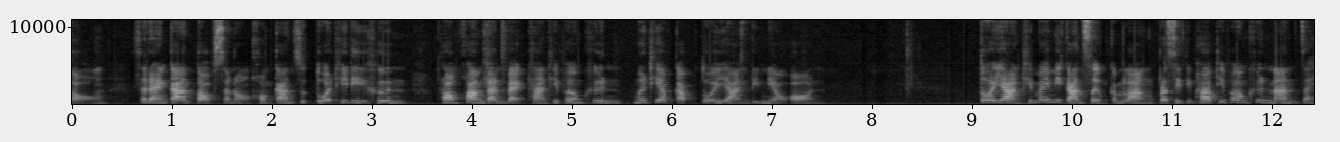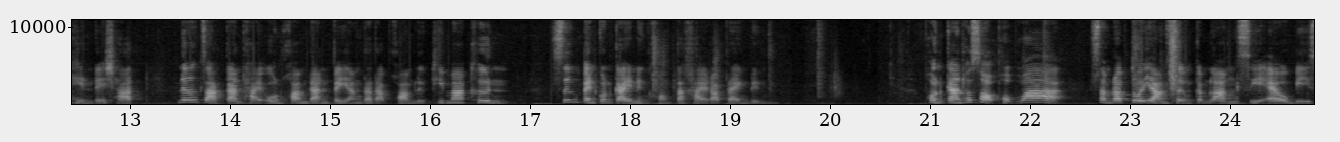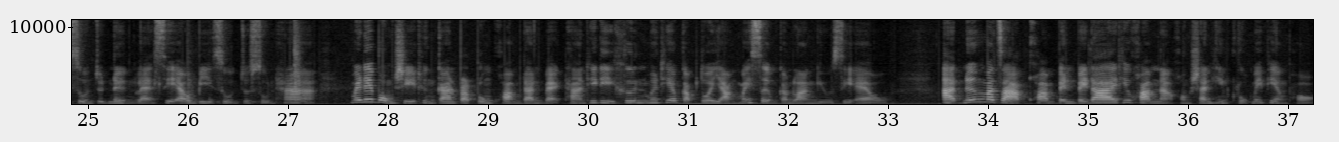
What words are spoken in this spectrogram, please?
0.2 แสดงการตอบสนองของการสุดตัวที่ดีขึ้น พร้อมความดันแบกทานที่เพิ่มขึ้น เมื่อเทียบกับตัวอย่างดินเหนียวอ่อน ตัวอย่างที่ไม่มีการเสริมกำลังประสิทธิภาพที่เพิ่มขึ้นนั้นจะเห็นได้ชัด เนื่องจากการถ่ายโอนความดันไปยังระดับความลึกที่มากขึ้น ซึ่งเป็นนกลไกหนึ่งของตะข่ายรับแรงดึง ผลการทดสอบพบว่าสำหรับตัวอย่างเสริมกำลัง CLB 0.1 และ CLB 0.05 ไม่ได้บ่งชี้ถึงการปรับปรุงความดันแบกฐานที่ดีขึ้นเมื่อเทียบกับตัวอย่างไม่เสริมกำลัง UCL อาจเนื่องมาจากความเป็นไปได้ที่ความหนาของชั้นหินคลุกไม่เพียงพอ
